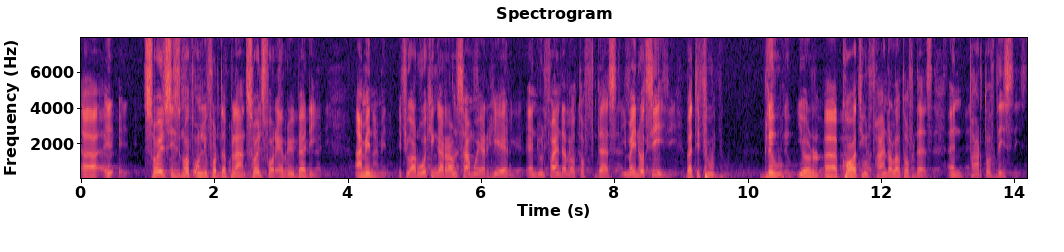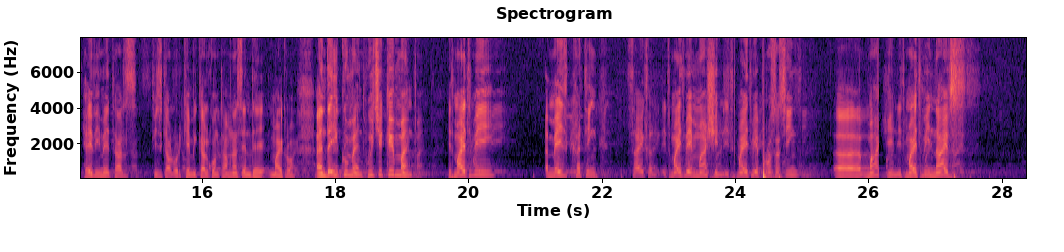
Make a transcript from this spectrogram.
Uh, it, soils is not only for the plant, soils for everybody. I mean, if you are walking around somewhere here and you'll find a lot of dust, you may not see, but if you blew your uh, coat, you'll find a lot of dust. And part of these heavy metals, physical or chemical contaminants, and the micro. And the equipment, which equipment? It might be a maize cutting cycle. It might be a machine. It might be a processing uh, machine. It might be knives.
